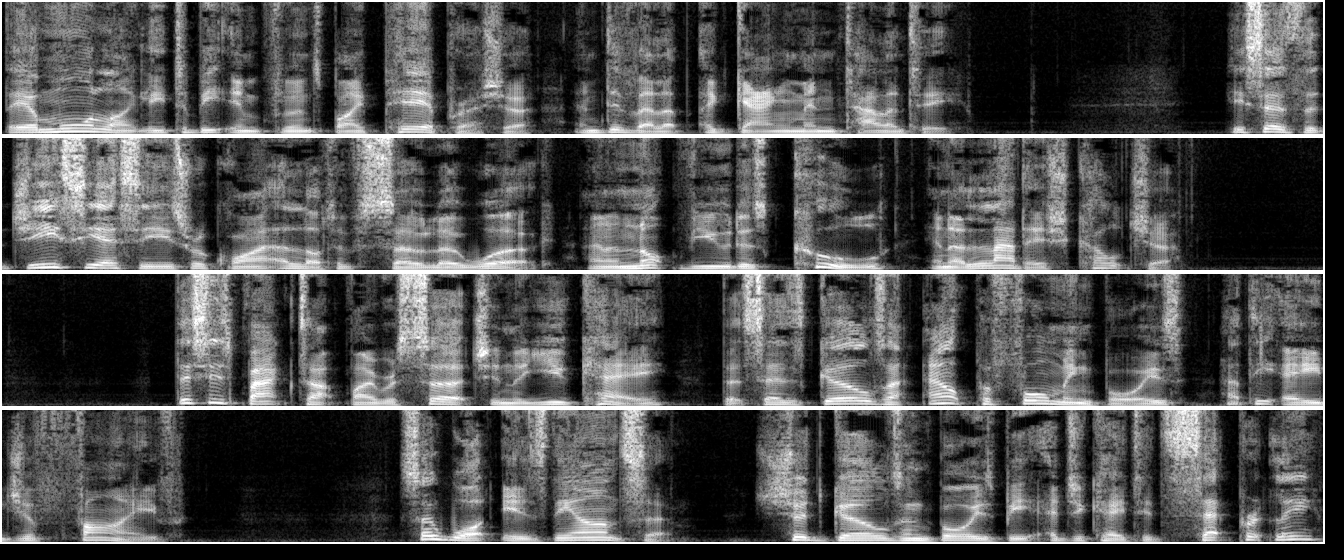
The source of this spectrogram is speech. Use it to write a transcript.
they are more likely to be influenced by peer pressure and develop a gang mentality. He says that GCSEs require a lot of solo work and are not viewed as cool in a laddish culture. This is backed up by research in the UK that says girls are outperforming boys at the age of five. So, what is the answer? Should girls and boys be educated separately?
